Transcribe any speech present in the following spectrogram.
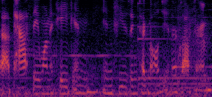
uh, path they want to take in infusing technology in their classroom.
